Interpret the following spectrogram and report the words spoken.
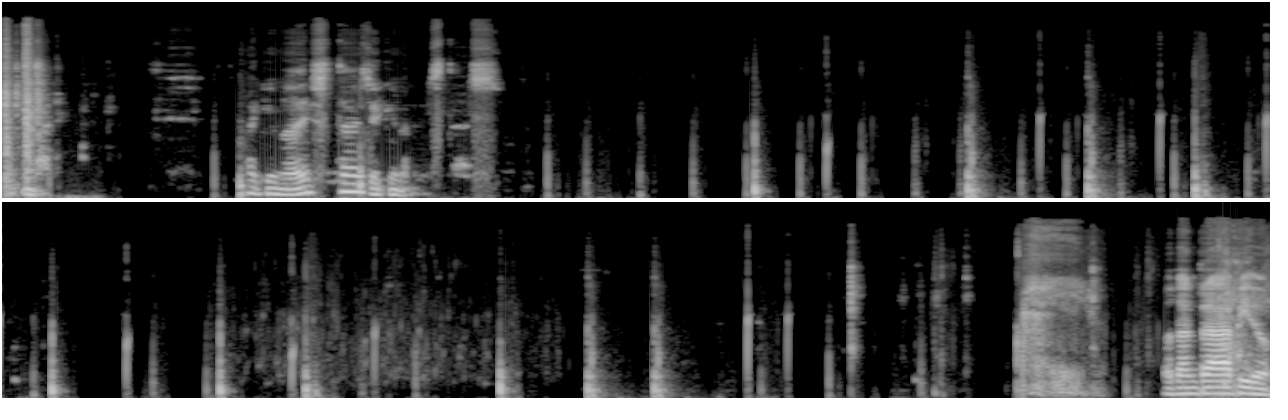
Vale. Aquí una de estas y aquí una de estas. No tan rápido.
